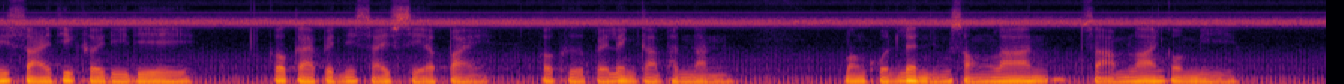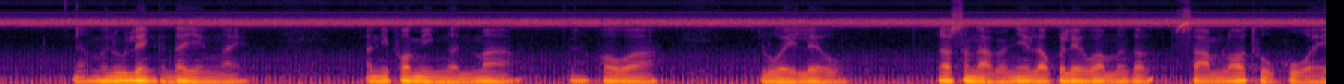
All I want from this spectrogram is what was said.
นิสัยที่เคยดีๆ ก็กลายเป็นนิสัยเสียไป ก็คือไปเล่นการพนัน บางคนเล่นถึง 2 ล้าน 3 ล้านก็มี นะไม่รู้เล่นกันได้ยังไง อันนี้เพราะมีเงินมากนะเพราะว่ารวยเร็ว ลักษณะแบบนี้เราก็เรียกว่าเหมือนกับสามล้อถูกหวย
